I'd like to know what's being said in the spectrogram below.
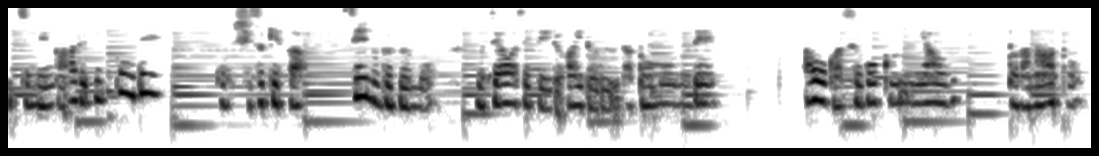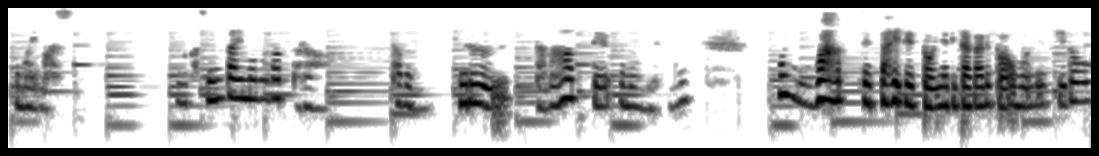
一面がある一方で、こう静けさ、性の部分も持ち合わせているアイドルだと思うので、青がすごく似合う人だなぁと思います。なんか戦隊ものだったら多分ブルーだなって思うんですね。本人は絶対レッドをやりたがるとは思うんですけど、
